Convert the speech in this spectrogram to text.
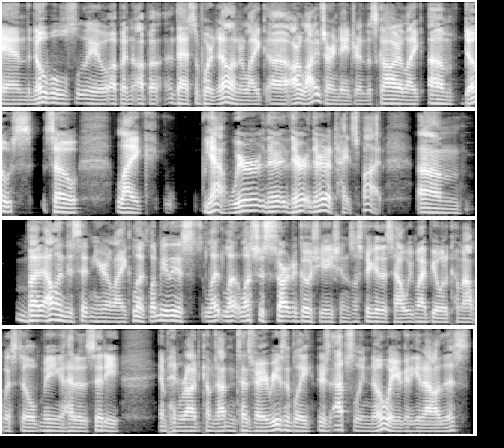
And the nobles, you know, up and up uh, that supported Elend are like, uh, our lives are in danger, and the Skaa are like, um, dose. So, like, yeah, we're they're they're they're in a tight spot. Um, but Elend is sitting here like, look, let me just let, let let's just start negotiations. Let's figure this out. We might be able to come out with still being ahead of the city. And Penrod comes out and says very reasonably, "There's absolutely no way you're going to get out of this.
